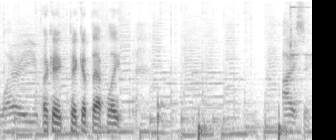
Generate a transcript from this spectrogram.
Why are you... Okay, pick up that plate. I see.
